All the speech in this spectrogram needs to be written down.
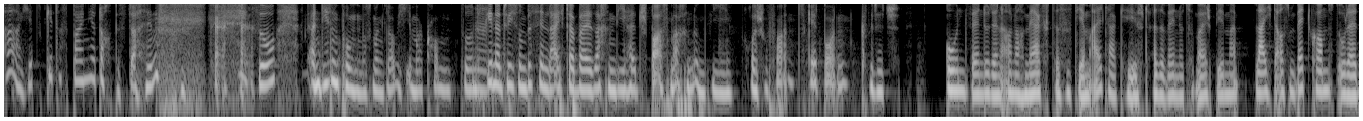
ah, jetzt geht das Bein ja doch bis dahin. So, an diesen Punkt muss man, glaube ich, immer kommen. So, und es mhm. geht natürlich so ein bisschen leichter bei Sachen, die halt Spaß machen, irgendwie Rollschuhfahren, Skateboarden, Quidditch. Und wenn du dann auch noch merkst, dass es dir im Alltag hilft, also wenn du zum Beispiel mal leichter aus dem Bett kommst oder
